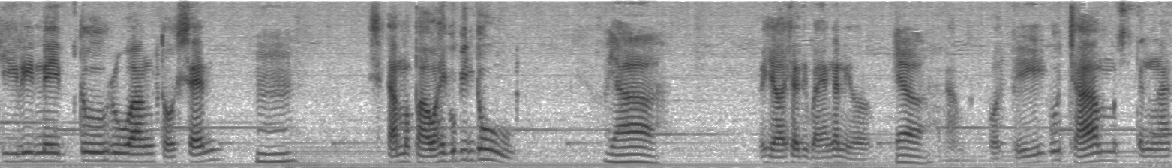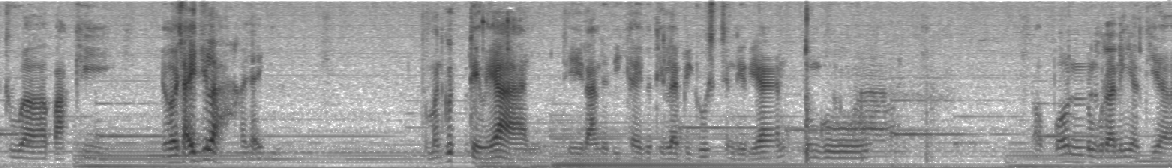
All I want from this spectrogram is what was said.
Kiri itu ruang dosen, hmm. Sama bawah itu pintu. ya. Ya, bisa dibayangkan ya. ya. Nah, itu jam setengah dua pagi. Ya, saiki lah, kayak saiki. Temanku dewean di lantai tiga itu di lab iku sendirian nunggu apa nunggu runningnya dia.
